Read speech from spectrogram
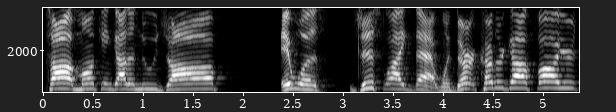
Todd Monken got a new job, it was just like that. When Dirk Koetter got fired,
